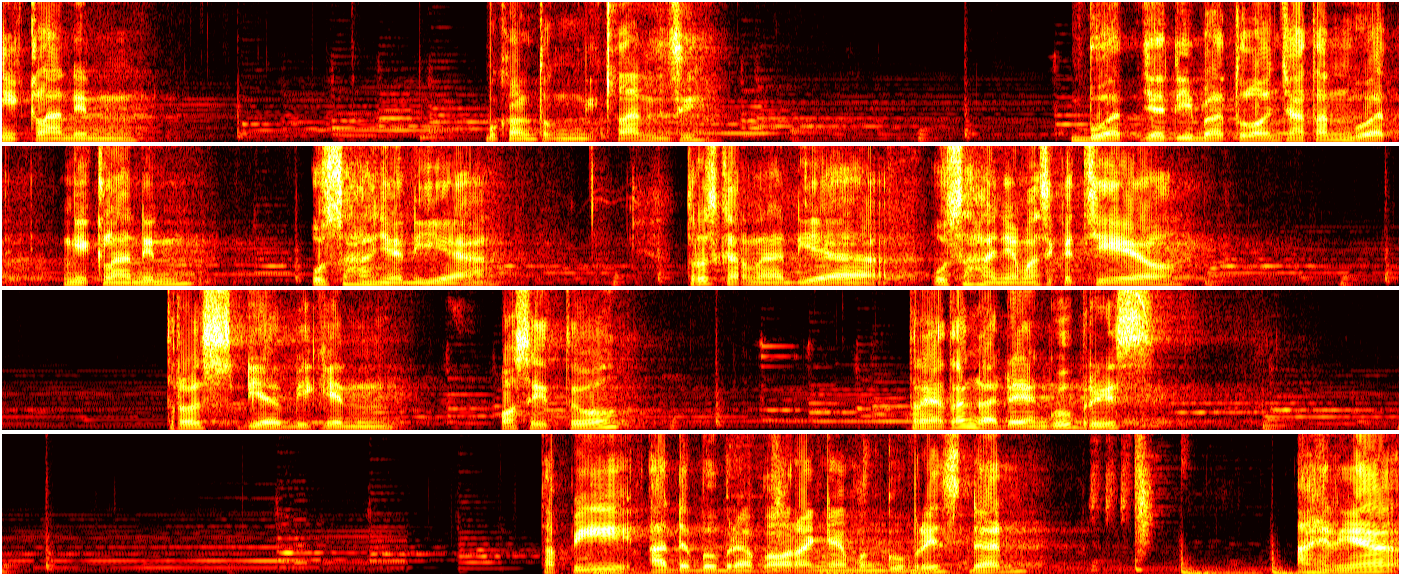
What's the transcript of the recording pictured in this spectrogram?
ngiklanin bukan untuk ngiklanin sih buat jadi batu loncatan buat ngiklanin usahanya dia terus karena dia usahanya masih kecil terus dia bikin post itu. Ternyata nggak ada yang gubris. Tapi ada beberapa orang yang menggubris dan akhirnya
